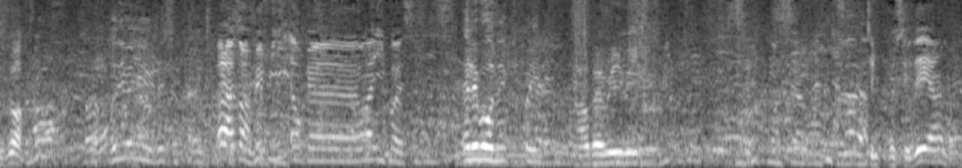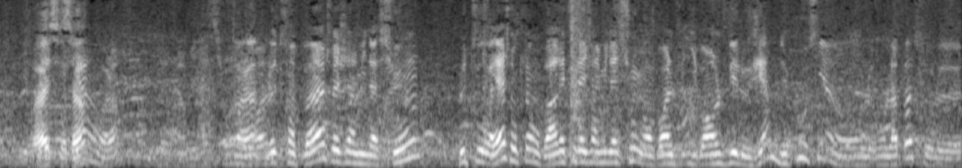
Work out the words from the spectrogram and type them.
Bonjour. Vas-y, vas-y, laisse faire. Voilà, attends, je vais finir. Donc, euh, on a dit quoi? C'est, c'est- Elle est bonne, tu peux y aller. Ah bah oui, oui. C'est le procédé, hein. Ouais, c'est ça. Voilà. Voilà, le trempage, la germination, le tourrayage. Donc là, on va arrêter la germination et on va enlever, il va enlever le germe. Du coup aussi, hein, on, on l'a pas sur le,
